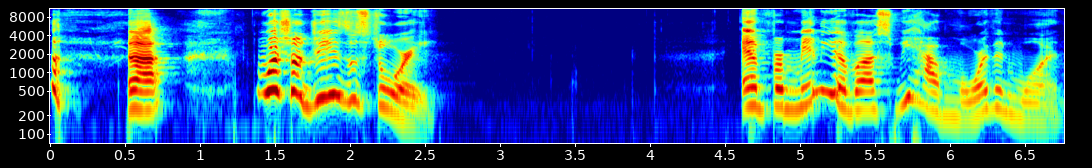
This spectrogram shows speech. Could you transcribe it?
What's your Jesus story? And for many of us, we have more than one.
